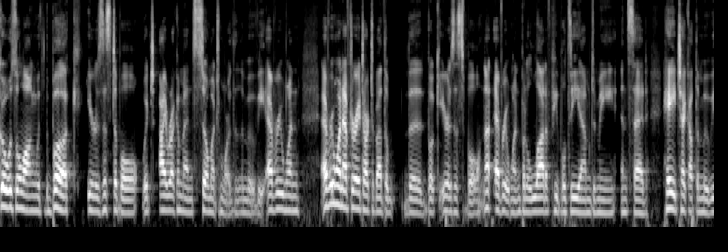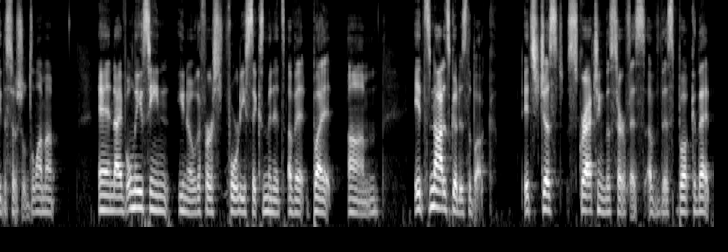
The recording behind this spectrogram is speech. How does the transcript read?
goes along with the book Irresistible, which I recommend so much more than the movie. Everyone, everyone after I talked about the the book Irresistible, not everyone, but a lot of people DM'd me and said, "Hey, check out the movie The Social Dilemma." And I've only seen, you know, the first 46 minutes of it, but um it's not as good as the book. It's just scratching the surface of this book that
